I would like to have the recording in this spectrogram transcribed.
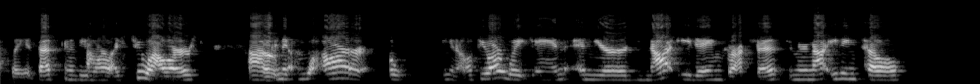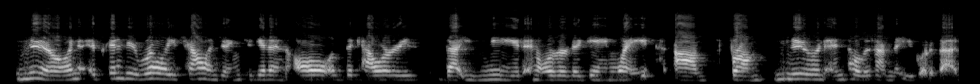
athlete, that's going to be more like two hours. Um. And if you are, oh, you know, if you are weight gain and you're not eating breakfast and you're not eating till noon, it's going to be really challenging to get in all of the calories that you need in order to gain weight um, from noon until the time that you go to bed.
